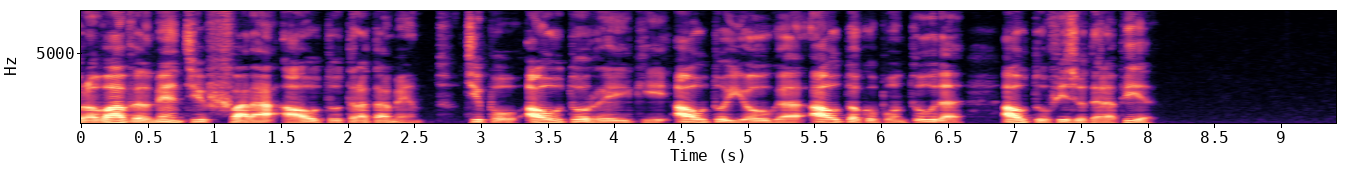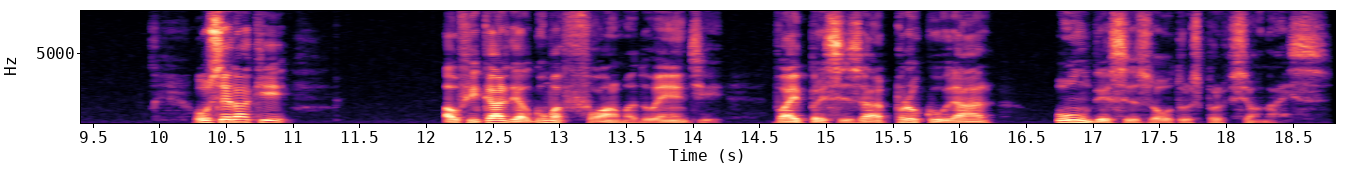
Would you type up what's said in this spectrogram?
Provavelmente fará autotratamento, tipo auto-reiki, auto-yoga, auto-acupuntura, auto-fisioterapia. Ou será que, ao ficar de alguma forma doente, vai precisar procurar um desses outros profissionais?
